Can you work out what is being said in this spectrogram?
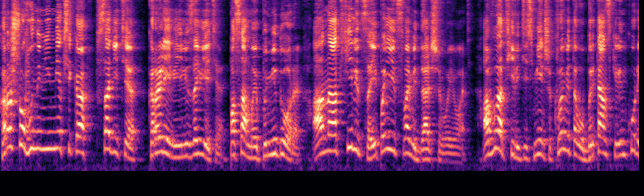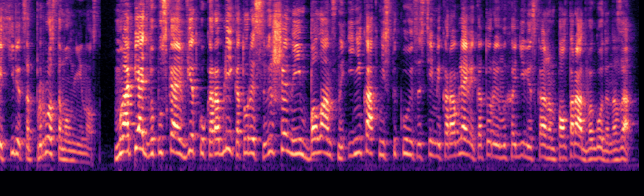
Хорошо, вы на Нью-Мексико всадите королеве Елизавете по самые помидоры, а она отхилится и поедет с вами дальше воевать. А вы отхилитесь меньше. Кроме того, британские линкоры хилятся просто молниеносно. Мы опять выпускаем ветку кораблей, которые совершенно имбалансны и никак не стыкуются с теми кораблями, которые выходили, скажем, полтора-два года назад.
